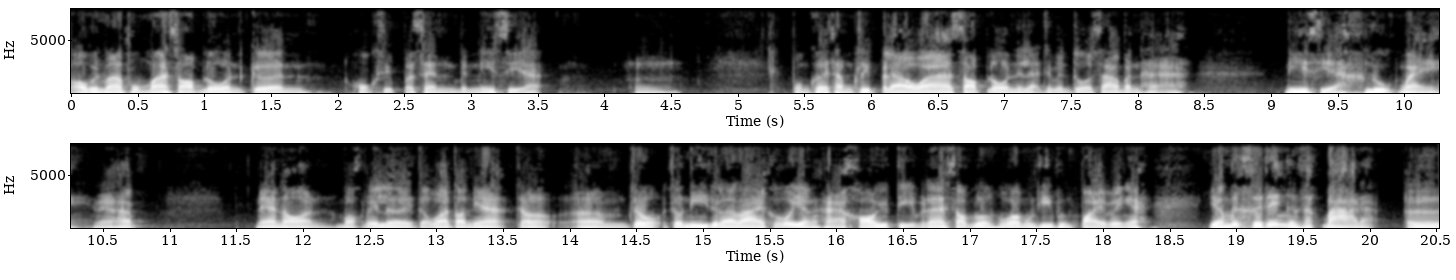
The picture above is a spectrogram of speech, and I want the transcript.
เอาเป็นว่าผมว่าซอฟต์โลนเกินหกสิบเปอร์เซ็นเป็นหนี้เสีย อืม ผมเคยทำคลิปไปแล้วว่าซอฟต์โลนนี่แหละจะเป็นตัวสร้างปัญหานี้เสียลูกใหม่นะครับ แน่นอนบอกได้เลย แต่ว่าตอนนี้เจ้าเอ่อเจ้าเจ้าหนี้แต่ละรายเขาก็ยังหาข้อยุติไม่ได้ซอฟต์โลนเพราะว่าบางทีเพิ่งปล่อยไปไงยังไม่เคยได้เงินสักบาทอะ่ะเออ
